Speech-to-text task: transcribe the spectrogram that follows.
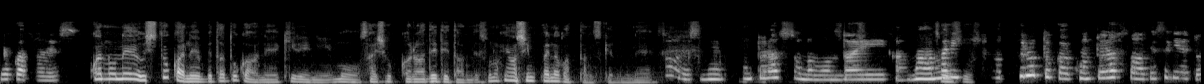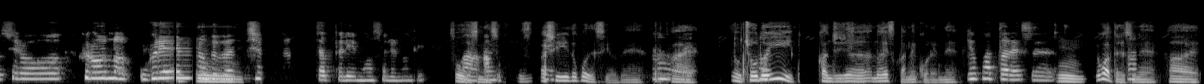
よかったです。他のね、牛とかね、豚とかはね、綺麗にもう最初から出てたんで、その辺は心配なかったんですけどもね。そうですね。コントラストの問題が、まああんまり黒とかコントラストを上げすぎると白、黒のグレーの部うん分、白くなっちゃったりもするので。そうですね、あそこ難しいとこですよね。うんはい。ちょうどいい感じじゃないですかね、これね。よかったです。うん、よかったですね。はい。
